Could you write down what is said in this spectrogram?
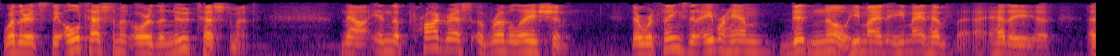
whether it's the Old Testament or the New Testament. Now, in the progress of revelation, there were things that Abraham didn't know. He might he might have uh, had a uh, a,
